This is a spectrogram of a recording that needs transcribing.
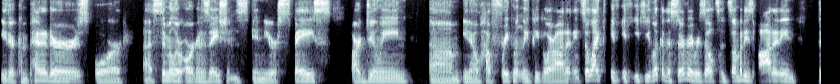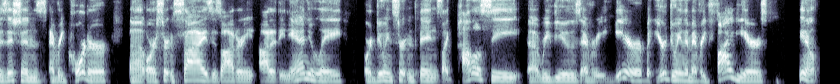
either competitors or uh, similar organizations in your space are doing um, you know how frequently people are auditing? So like if, if, if you look at the survey results and somebody's auditing physicians every quarter uh, or a certain size is auditing auditing annually or doing certain things like policy uh, reviews every year, but you're doing them every five years, you know,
